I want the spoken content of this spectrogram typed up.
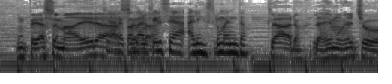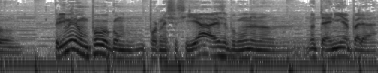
un pedazo de madera. Claro, hacerla- convertirse a- al instrumento. Claro, las hemos hecho primero un poco con- por necesidad a veces, porque uno no, no tenía para,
